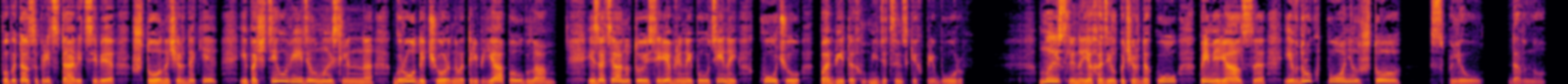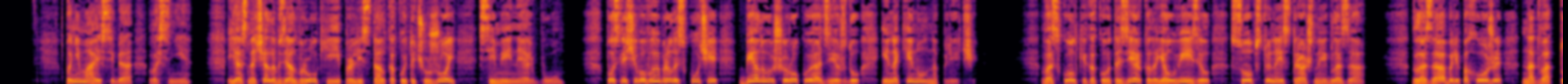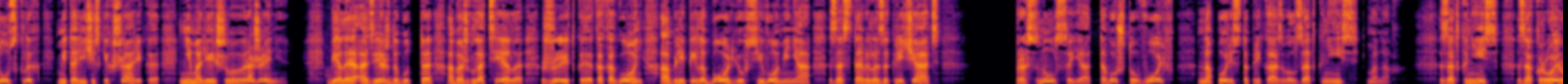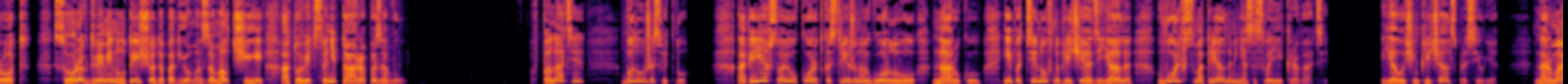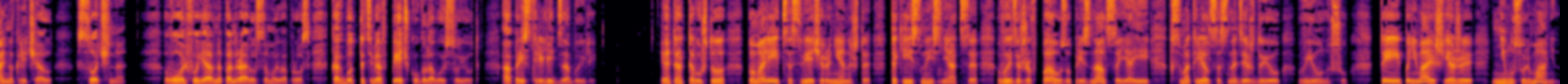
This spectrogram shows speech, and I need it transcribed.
Попытался представить себе, что на чердаке, и почти увидел мысленно груды черного тряпья по углам и затянутую серебряной паутиной кучу побитых медицинских приборов. Мысленно я ходил по чердаку, примерялся и вдруг понял, что сплю давно. Понимая себя во сне, я сначала взял в руки и пролистал какой-то чужой семейный альбом, после чего выбрал из кучи белую широкую одежду и накинул на плечи. В осколке какого-то зеркала я увидел собственные страшные глаза. Глаза были похожи на два тусклых металлических шарика, ни малейшего выражения. Белая одежда будто обожгла тело, жидкая, как огонь, облепила болью всего меня, заставила закричать. Проснулся я от того, что Вольф напористо приказывал «Заткнись, монах! Заткнись! Закрой рот! Сорок две минуты еще до подъема! Замолчи, а то ведь санитара позову!» В палате было уже светло. Опиев свою коротко стриженную горлову на руку и подтянув на плече одеяло, Вольф смотрел на меня со своей кровати. «Я очень кричал?» — спросил я. «Нормально кричал, сочно». Вольфу явно понравился мой вопрос, как будто тебя в печку головой суют, а пристрелить забыли. Это от того, что помолиться с вечера не на что, такие сны снятся. Выдержав паузу, признался я и всмотрелся с надеждою в юношу. Ты понимаешь, я же не мусульманин.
